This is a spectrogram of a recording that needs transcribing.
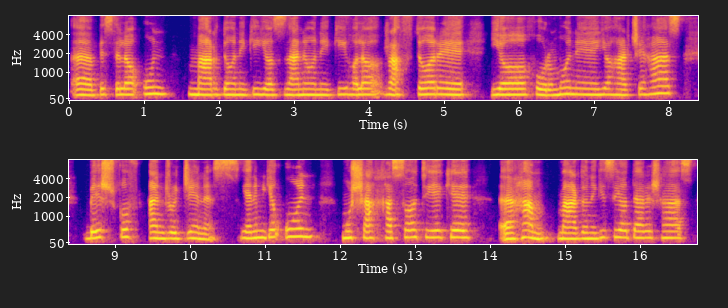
به اصطلاح اون مردانگی یا زنانگی حالا رفتار یا هورمون یا هرچی هست بهش گفت اندروجنس. یعنی میگه اون مشخصاتیه که هم مردانگی زیاد درش هست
